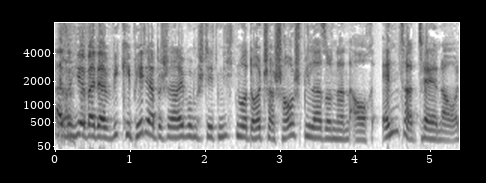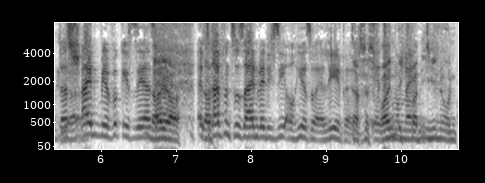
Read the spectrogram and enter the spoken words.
Also hier bei der Wikipedia-Beschreibung steht nicht nur deutscher Schauspieler, sondern auch Entertainer. Und das Ja. scheint mir wirklich sehr, sehr ja, äh, treffend zu sein, wenn ich Sie auch hier so erlebe. Das ist freundlich von. Ihnen. Und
